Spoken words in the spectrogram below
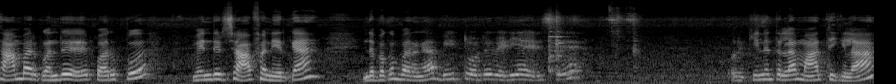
சாம்பாருக்கு வந்து பருப்பு வெந்துருச்சு ஆஃப் பண்ணியிருக்கேன். இந்த பக்கம் பாருங்கள் பீட்ரூட்டு ரெடி ஆகிடுச்சு ஒரு கிணத்துல மாற்றிக்கலாம்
